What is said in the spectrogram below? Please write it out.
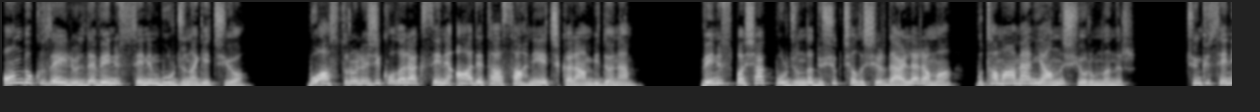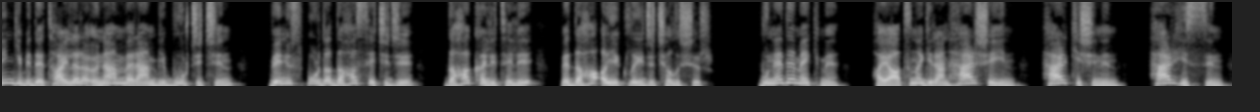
19 Eylül'de Venüs senin burcuna geçiyor. Bu astrolojik olarak seni adeta sahneye çıkaran bir dönem. Venüs Başak burcunda düşük çalışır derler ama bu tamamen yanlış yorumlanır. Çünkü senin gibi detaylara önem veren bir burç için Venüs burada daha seçici, daha kaliteli ve daha ayıklayıcı çalışır. Bu ne demek mi? Hayatına giren her şeyin, her kişinin, her hissin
